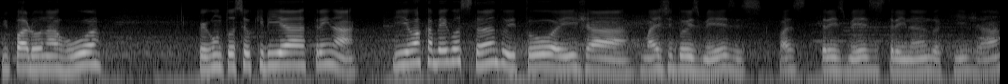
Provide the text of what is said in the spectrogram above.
me parou na rua, perguntou se eu queria treinar. E eu acabei gostando e estou aí já mais de dois meses, quase três meses treinando aqui já.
